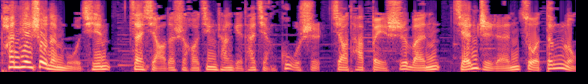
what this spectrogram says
潘天寿的母亲在小的时候经常给他讲故事，教他背诗文、剪纸人、做灯笼，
